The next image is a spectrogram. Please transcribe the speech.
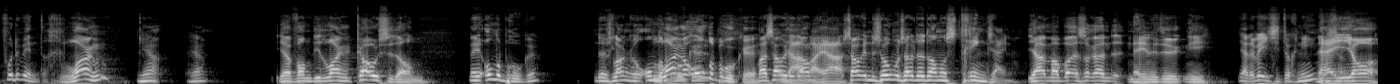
voor de winter. Lang? Ja, ja. Ja, van die lange kousen dan. Nee, onderbroeken. Dus langere onderbroeken. Lange onderbroeken. Maar zou, er ja, dan, maar ja. zou in de zomer zou er dan een string zijn? Ja, maar wat is er de... Nee, natuurlijk niet. Ja, dat weet je toch niet? Nee, Dat joh.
